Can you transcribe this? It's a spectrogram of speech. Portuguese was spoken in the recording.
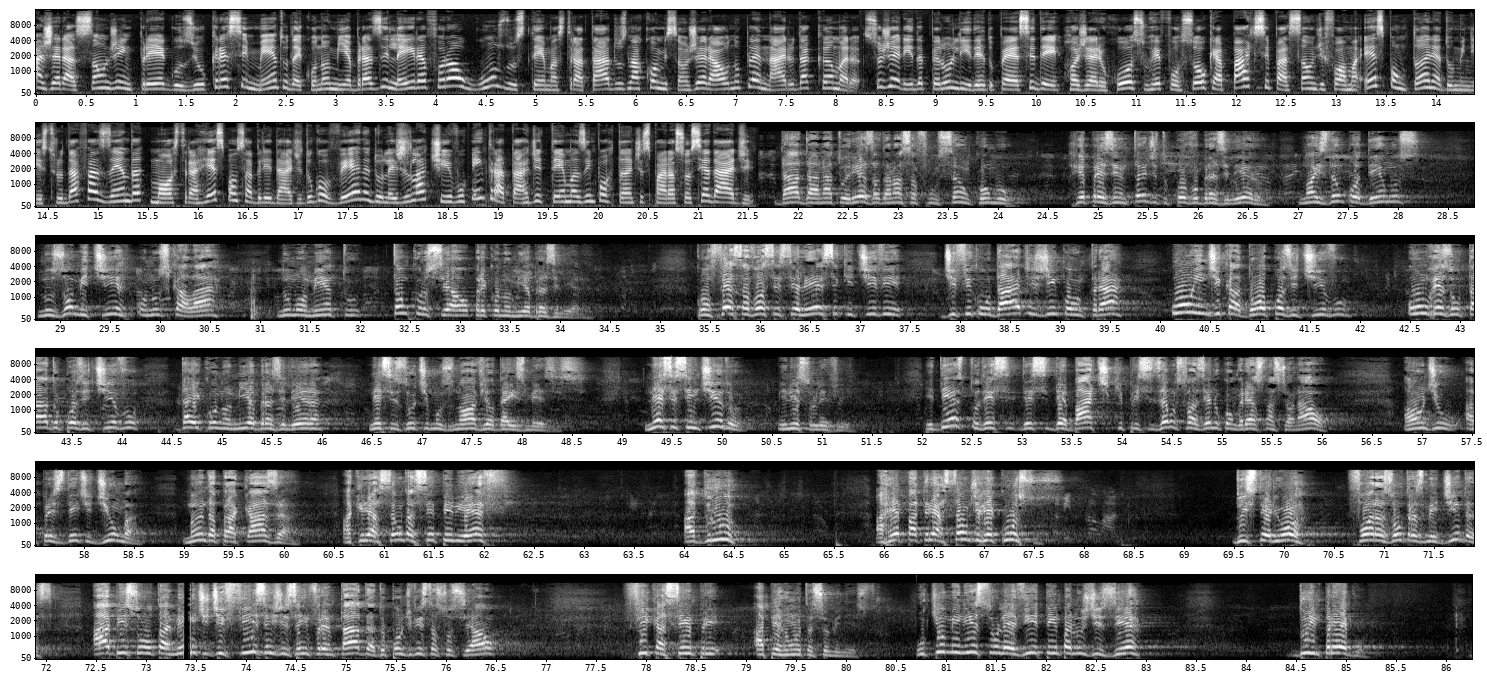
A geração de empregos e o crescimento da economia brasileira foram alguns dos temas tratados na Comissão Geral no plenário da Câmara, sugerida pelo líder do PSD. Rogério Rosso reforçou que a participação de forma espontânea do ministro da Fazenda mostra a responsabilidade do governo e do legislativo em tratar de temas importantes para a sociedade. Dada a natureza da nossa função como representante do povo brasileiro, nós não podemos nos omitir ou nos calar no momento tão crucial para a economia brasileira. Confesso a Vossa Excelência que tive dificuldades de encontrar um indicador positivo, um resultado positivo da economia brasileira nesses últimos nove ou dez meses. Nesse sentido, ministro Levi, e dentro desse, desse debate que precisamos fazer no Congresso Nacional, onde a presidente Dilma manda para casa a criação da CPMF, a DRU, a repatriação de recursos do exterior, fora as outras medidas absolutamente difíceis de ser enfrentada do ponto de vista social, fica sempre a pergunta, senhor ministro. O que o ministro Levi tem para nos dizer do emprego?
